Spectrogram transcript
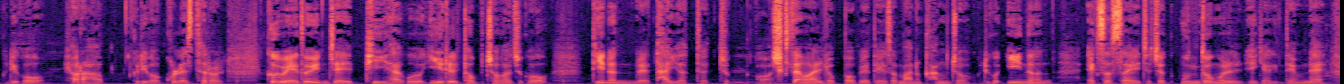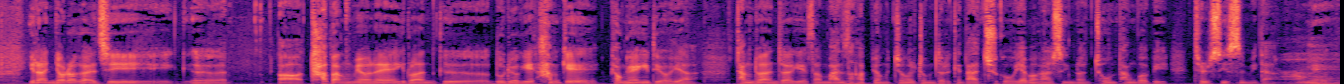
그리고 혈압 그리고 콜레스테롤 그 외에도 이제 D하고 E를 더 붙여가지고 D는 왜 다이어트 즉 음. 어, 식생활 요법에 대해서 많은 강조 그리고 E는 엑서사이즈 즉 운동을 얘기하기 때문에 이러한 여러 가지 어, 어, 다방면의 이러한 그 노력이 함께 병행이 되어야 당뇨 환자에게서 만성합병증을 좀 더 이렇게 낮추고 예방할 수 있는 좋은 방법이 될 수 있습니다. 네.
